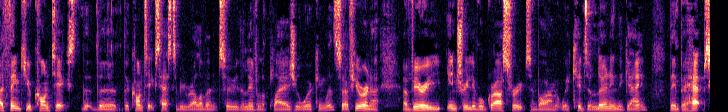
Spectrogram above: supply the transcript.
I think your context, the, the, the context has to be relevant to the level of players you're working with. So if you're in a, a very entry level grassroots environment where kids are learning the game, then perhaps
